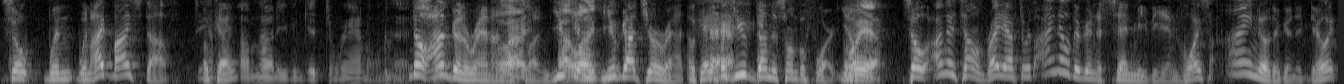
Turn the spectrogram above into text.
So when when I buy stuff, Damn, okay. I'm not even get to rant on that. No, shit. I'm going to rant on All this right. one. You I can, like you it. got your rant, okay? But you've done this one before. you Oh, yeah. So I'm going to tell them right afterwards. I know they're going to send me the invoice. I know they're going to do it.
